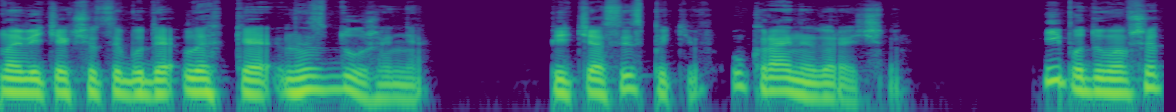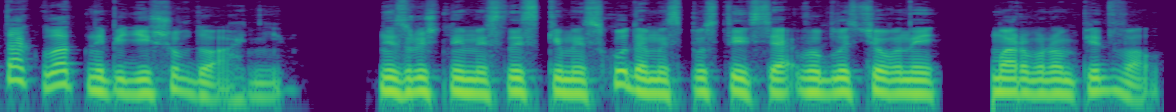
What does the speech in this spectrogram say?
навіть якщо це буде легке нездужання, під час іспитів украй недоречно. І, подумавши так, Влад не підійшов до Агнії. Незручними слизькими сходами спустився в облицьований мармуром підвал,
